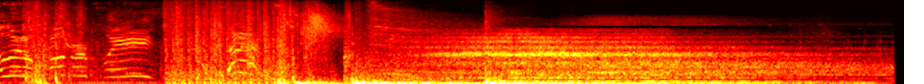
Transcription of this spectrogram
A little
